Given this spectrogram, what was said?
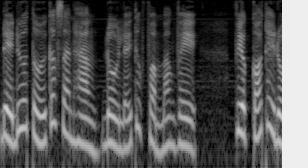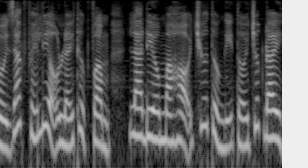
để đưa tới các gian hàng đổi lấy thực phẩm mang về. Việc có thể đổi rác phế liệu lấy thực phẩm là điều mà họ chưa từng nghĩ tới trước đây.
